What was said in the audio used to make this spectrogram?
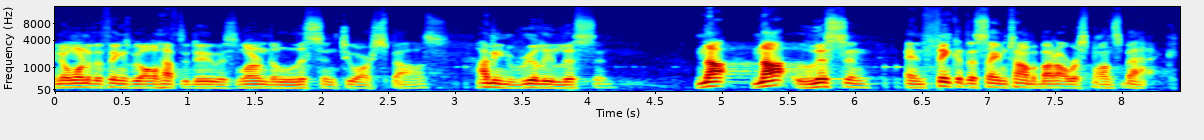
You know, one of the things we all have to do is learn to listen to our spouse. I mean, really listen. Not, not listen and think at the same time about our response back,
